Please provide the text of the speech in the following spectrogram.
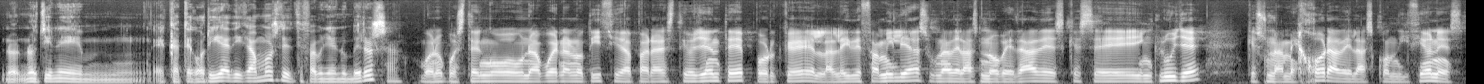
no, tiene mm, categoría, digamos, de familia numerosa. Bueno, pues tengo una buena noticia para este oyente porque la ley de familias, una de las novedades que se incluye, que es una mejora de las condiciones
